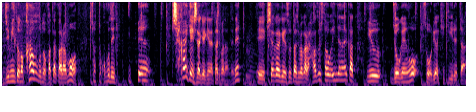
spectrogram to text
自民党の幹部の方からもちょっとここで一遍記者会見しなきゃいけない立場なんでね、えー記者会見する立場から外した方がいいんじゃないかという助言を総理は聞き入れた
